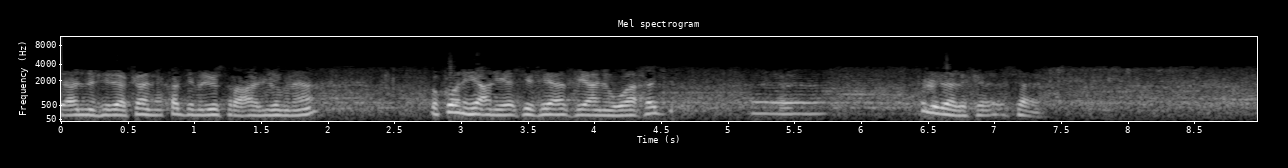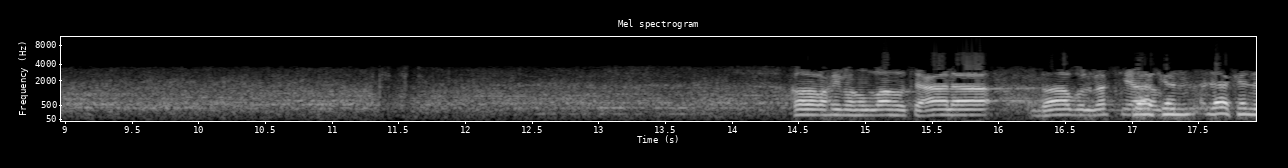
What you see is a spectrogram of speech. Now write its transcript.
لأنه إذا كان يقدم اليسرى على اليمنى فكونه يعني يأتي في في آن واحد آه، كل ذلك سائر قال رحمه الله تعالى باب المسح لكن لكن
